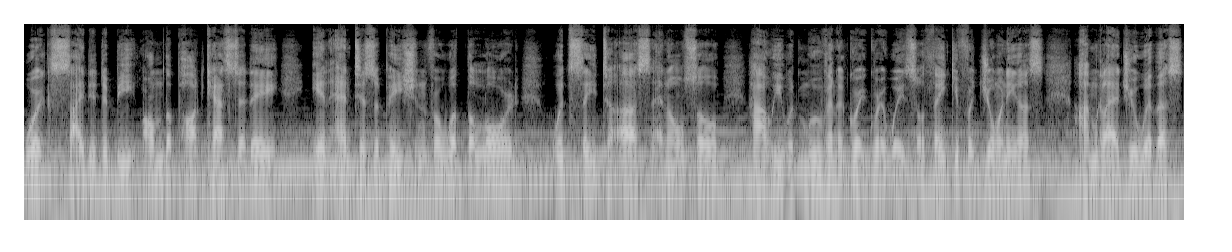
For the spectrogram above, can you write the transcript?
we're excited to be on the podcast today in anticipation for what the Lord would say to us and also how He would move in a great, great way. So, thank you for joining us. I'm glad you're with us.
